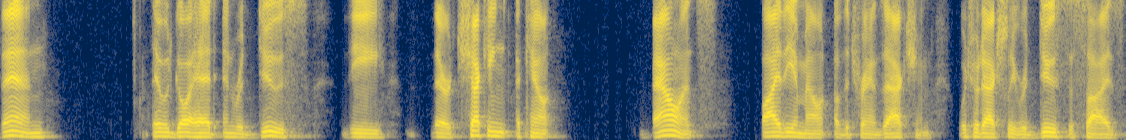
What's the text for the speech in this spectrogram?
then they would go ahead and reduce the their checking account balance by the amount of the transaction, which would actually reduce the size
